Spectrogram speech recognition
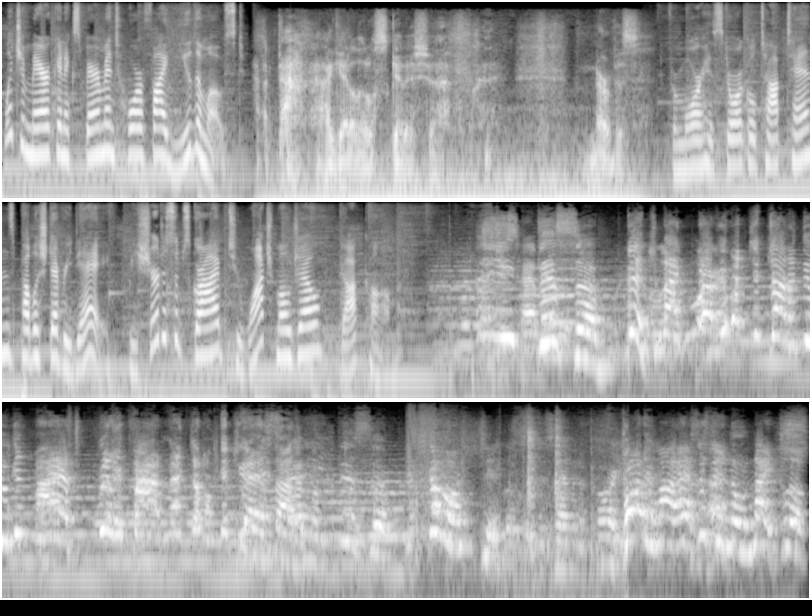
Which American experiment horrified you the most? I get a little skittish, uh, nervous. For more historical top 10s published every day, be sure to subscribe to WatchMojo.com. Hey, this a bitch, Mike Murray. What you trying to do? Get my ass really fired, man. Come on, get your ass out of here. This uh, come on, shit. We're just having a party. Party my ass. This ain't no nightclub.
